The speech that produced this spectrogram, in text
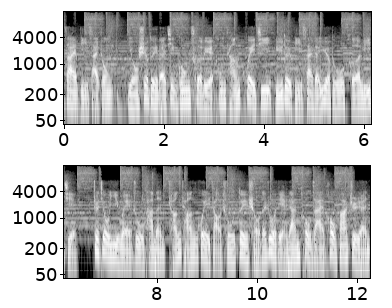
在比赛中，勇士队的进攻策略通常会基于对比赛的阅读和理解，这就意味着他们常常会找出对手的弱点，然后再后发制人。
